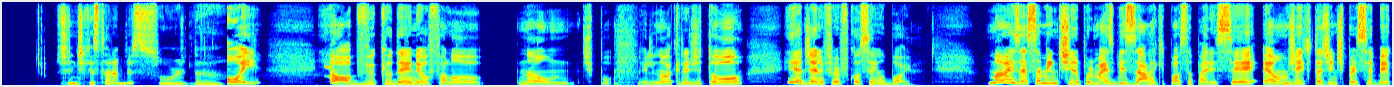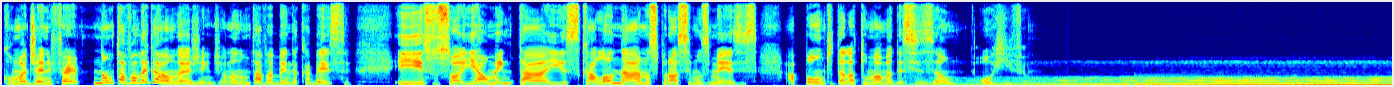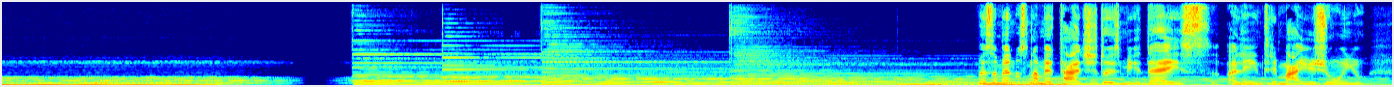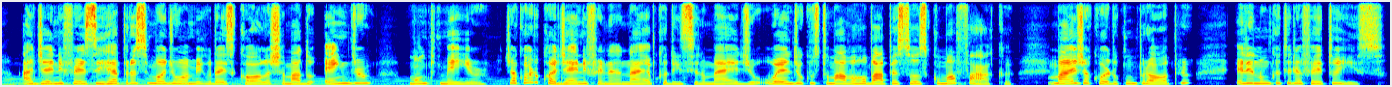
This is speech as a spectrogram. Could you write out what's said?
Gente, que história absurda. oi. E óbvio que o Daniel falou não, tipo, ele não acreditou e a Jennifer ficou sem o boy. Mas essa mentira, por mais bizarra que possa parecer, é um jeito da gente perceber como a Jennifer não estava legal, né, gente? Ela não estava bem da cabeça. E isso só ia aumentar e escalonar nos próximos meses, a ponto dela tomar uma decisão horrível. Mais ou menos na metade de 2010, ali entre maio e junho, a Jennifer se reaproximou de um amigo da escola chamado Andrew Montmayor. De acordo com a Jennifer, né, na época do ensino médio, o Andrew costumava roubar pessoas com uma faca, mas, de acordo com o próprio, ele nunca teria feito isso.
